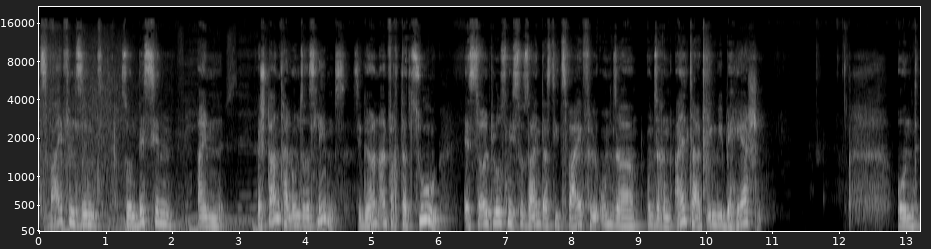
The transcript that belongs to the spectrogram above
Zweifel sind so ein bisschen ein Bestandteil unseres Lebens. Sie gehören einfach dazu. Es soll bloß nicht so sein, dass die Zweifel unser, unseren Alltag irgendwie beherrschen. Und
